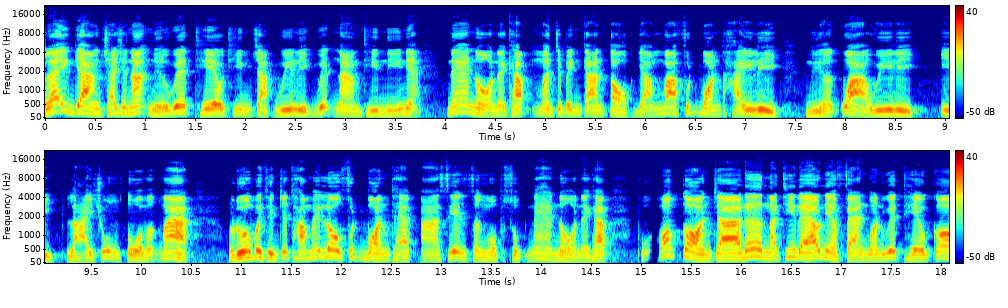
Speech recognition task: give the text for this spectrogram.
และอีกอย่างชัยชนะเหนือเวียดเทลทีมจากวีลีกเวียดนามทีมนี้เนี่ยแน่นอนนะครับ มันจะเป็นการตอกย้ำว่าฟุตบอลไทยลีก เหนือกว่าวีลีกอีกหลายช่วงตัวมากๆ รวมไปถึงจะทำให้โลกฟุตบอลแถบอาเซียนสงบสุขแน่นอนนะครับ เพราะก่อนจะเริ่มนัดที่แล้วเนี่ยแฟนบอลเวทเทลก็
